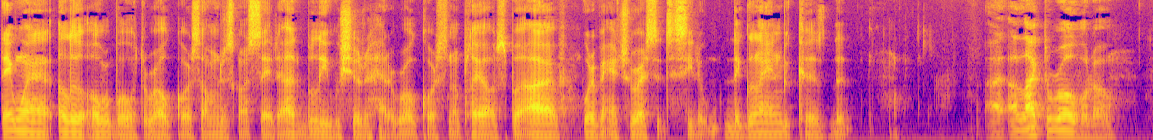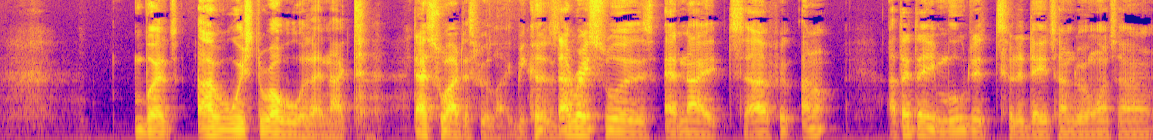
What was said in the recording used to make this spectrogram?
They went a little overboard with the road course. So I'm just gonna say that I believe we should have had a road course in the playoffs, but I would have been interested to see the the Glen because the I, I like the Roval though. But I wish the Roval was at night. That's what I just feel like because that race was at night. I feel I don't. I think they moved it to the daytime during one time,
